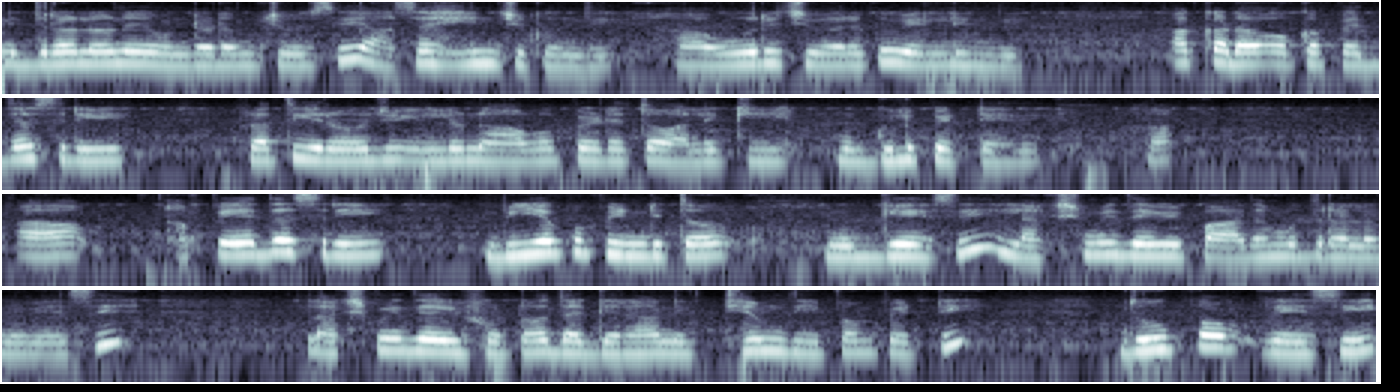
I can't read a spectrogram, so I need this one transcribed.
నిద్రలోనే ఉండడం చూసి అసహించుకుంది ఆ ఊరి చివరకు వెళ్ళింది. అక్కడ ఒక పెద్ద స్త్రీ ప్రతిరోజు ఇల్లును ఆవపేడతో అలికి ముగ్గులు పెట్టేది. ఆ పేద స్త్రీ బియ్యపు పిండితో ముగ్గేసి లక్ష్మీదేవి పాదముద్రలను వేసి లక్ష్మీదేవి ఫోటో దగ్గర నిత్యం దీపం పెట్టి ధూపం వేసి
